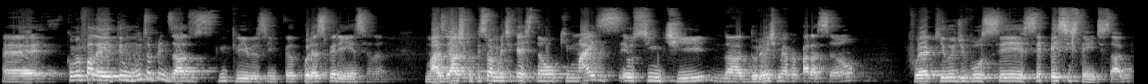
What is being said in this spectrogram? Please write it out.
É, como eu falei, eu tenho muitos aprendizados incríveis assim, por, por essa experiência, né? Mas eu acho que principalmente a questão que mais eu senti na, durante minha preparação foi aquilo de você ser persistente, sabe?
